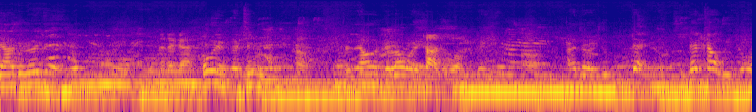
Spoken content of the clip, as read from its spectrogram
ရာသူတို့ကျတကယ်ဟိုးရကတိဟုတ်တရားတော့တော့ဝယ်စတော့ဟုတ်အဲ့တော့သူတက်လက်ထောက်ပြီးတော့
